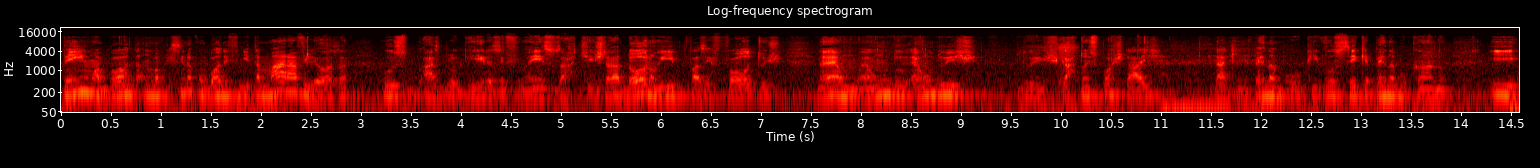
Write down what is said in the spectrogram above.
Tem uma borda, uma piscina com borda infinita maravilhosa. Os, as blogueiras, influencers, artistas adoram ir fazer fotos. Né? Um- é um, do- é um dos, dos cartões postais daqui de Pernambuco. E você que é pernambucano e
